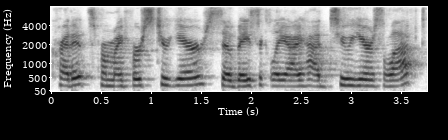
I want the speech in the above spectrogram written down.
credits from my first two years. So basically, I had two years left.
